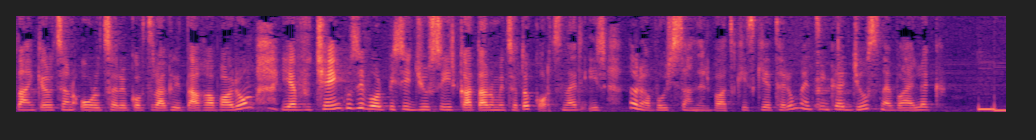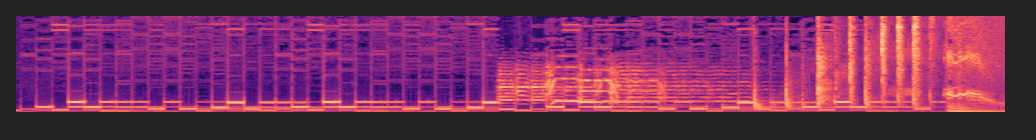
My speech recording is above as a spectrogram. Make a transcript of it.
հերոստանգերության օրը ցերեկով ծրագրի տաղավարում եւ չէինք ուզի, որպիսի ջուսը իր կատարումից հետո կորցներ իր նորաբույժ սաներվածք։ Իսկ եթերում հենց ինքը ջուսն է վայելեք։ Just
